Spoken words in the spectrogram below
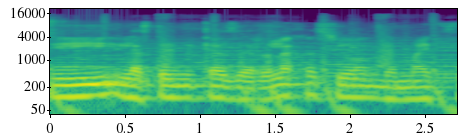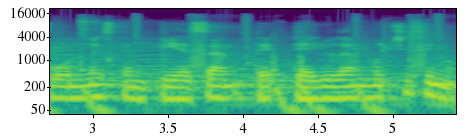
Y las técnicas de relajación, de mindfulness te empiezan, te, te ayudan muchísimo.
